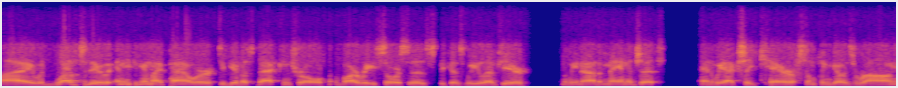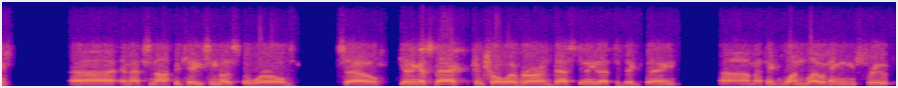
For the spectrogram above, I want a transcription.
I would love to do anything in my power to give us back control of our resources because we live here and we know how to manage it and we actually care if something goes wrong. Uh, and that's not the case in most of the world. So getting us back control over our own destiny, that's a big thing. Um, I think one low hanging fruit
